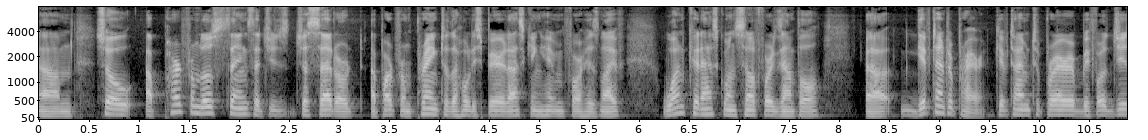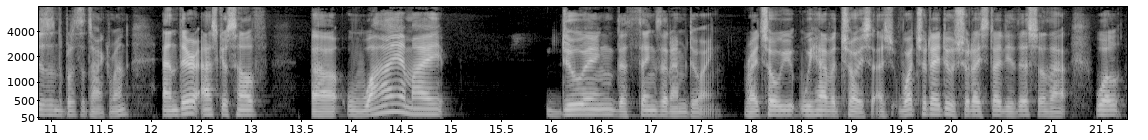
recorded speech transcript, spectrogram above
Um, so apart from those things that you just said, or apart from praying to the Holy Spirit, asking Him for His life, one could ask oneself, for example, uh, give time to prayer. Give time to prayer before Jesus and the Blessed Sacrament, and there ask yourself, uh, why am I doing the things that I'm doing? Right. So we, we have a choice. What should I do? Should I study this or that? Well,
